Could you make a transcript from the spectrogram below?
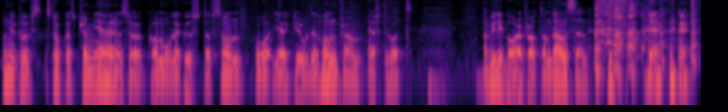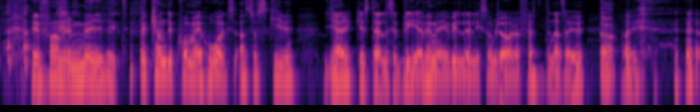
Och nu på Stockholmspremiären så kom Ola Gustafsson och Jerker Odelholm fram efteråt. Han ville ju bara prata om dansen. Hur fan är det möjligt? Hur kan du komma ihåg? Alltså skriv... Jerker ställde sig bredvid mig och ville liksom röra fötterna. Så här, hur... Ja.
